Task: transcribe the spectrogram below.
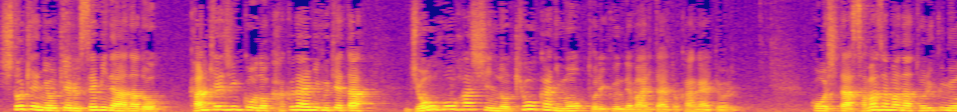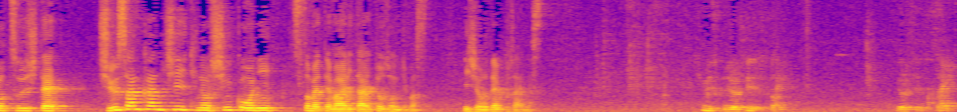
首都圏におけるセミナーなど、関係人口の拡大に向けた情報発信の強化にも取り組んでまいりたいと考えており、こうしたさまざまな取り組みを通じて、中山間地域の振興に努めてまいりたいと存じます。以上でございます。清水君、よろしいですか？よろしいですか？はい。はい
